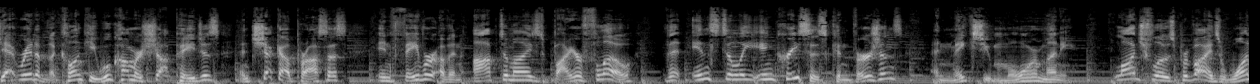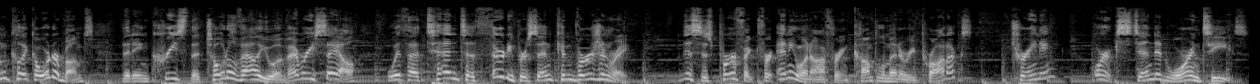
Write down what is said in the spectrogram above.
Get rid of the clunky WooCommerce shop pages and checkout process in favor of an optimized buyer flow that instantly increases conversions and makes you more money. LaunchFlows provides one click order bumps that increase the total value of every sale with a 10 to 30% conversion rate. This is perfect for anyone offering complimentary products, training, or extended warranties.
